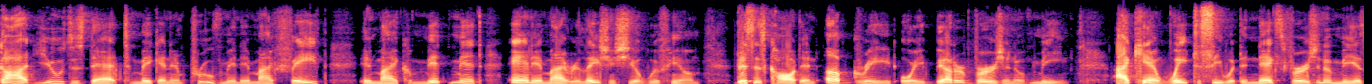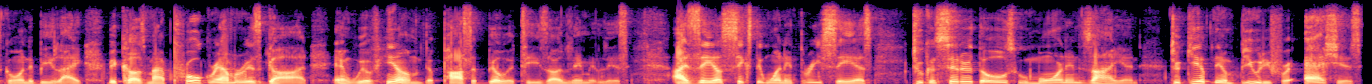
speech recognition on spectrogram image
God uses that to make an improvement in my faith, in my commitment, and in my relationship with Him. This is called an upgrade or a better version of me. I can't wait to see what the next version of me is going to be like because my programmer is God, and with Him, the possibilities are limitless. Isaiah 61 and 3 says, to consider those who mourn in Zion, to give them beauty for ashes,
